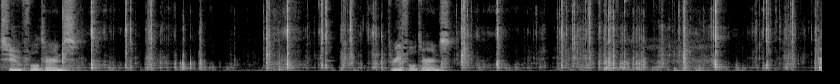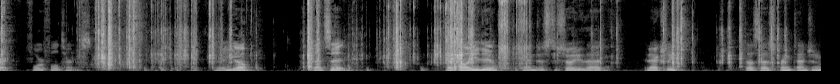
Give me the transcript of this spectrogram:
Two full turns. Three full turns. All right, four full turns. There you go. That's it. That's all you do. And just to show you that it actually does have spring tension.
